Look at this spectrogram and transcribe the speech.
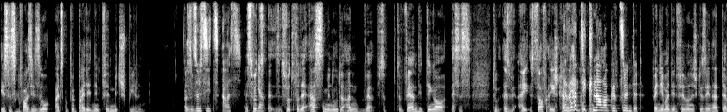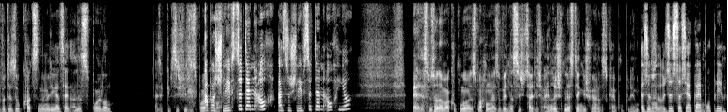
ist es quasi so, als ob wir beide in dem Film mitspielen. Also So sieht's aus. es wird, ja. es wird von der ersten Minute an, wer- da werden die Dinger, es ist, du, also es darf eigentlich Da keiner werden die. Knaller gezündet. Wenn jemand den Film noch nicht gesehen hat, der würde so kotzen, wenn wir die ganze Zeit alles spoilern. Also gibt es nicht viel zu spoilern. Aber schläfst du dann auch? Also schläfst du dann auch hier? äh, das müssen wir dann mal gucken, ob wir das machen. Also wenn das sich zeitlich einrichten lässt, denke ich, wäre das kein Problem. Also ja, für uns ist das ja kein Ja. Problem.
